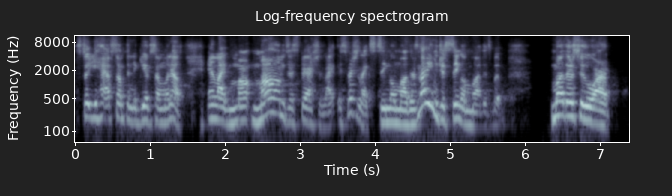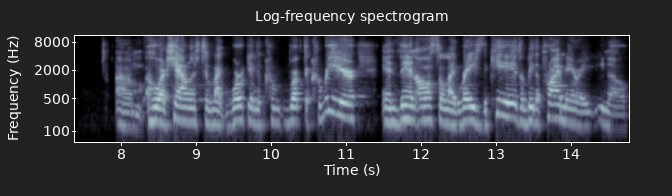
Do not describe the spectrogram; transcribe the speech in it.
so you have something to give someone else. And like moms, especially like especially like single mothers, not even just single mothers, but mothers who are um, who are challenged to like work in the work the career and then also like raise the kids or be the primary, you know,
